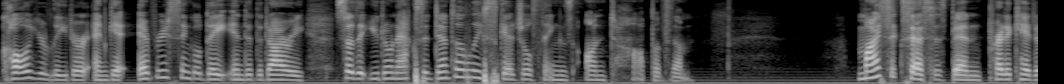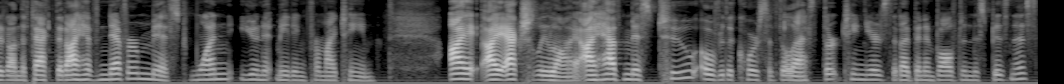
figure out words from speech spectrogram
call your leader and get every single day into the diary so that you don't accidentally schedule things on top of them. My success has been predicated on the fact that I have never missed one unit meeting for my team. I, I actually lie. I have missed two over the course of the last 13 years that I've been involved in this business,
